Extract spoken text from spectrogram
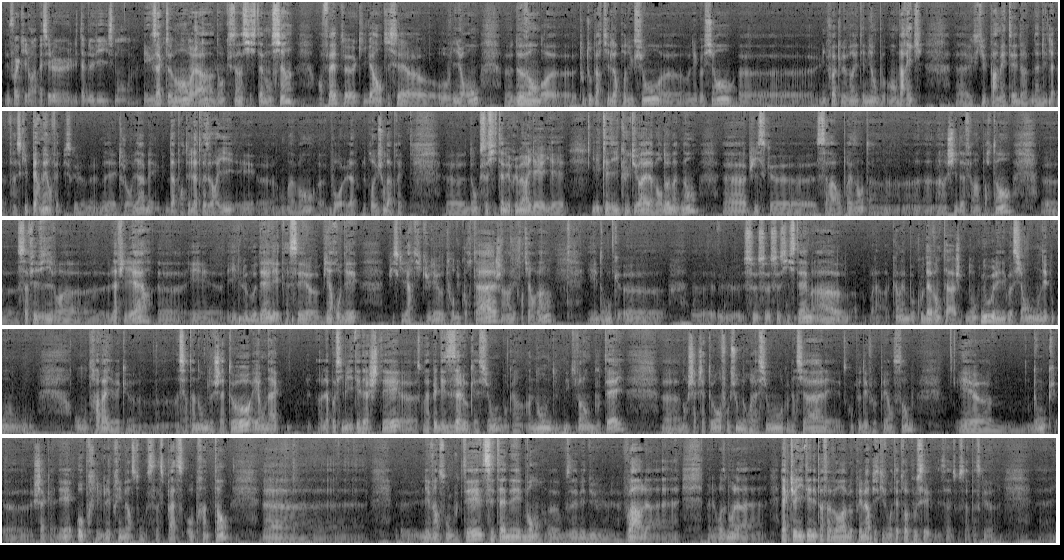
une fois qu'il aura passé l'étape de vieillissement. Euh, Exactement, voilà. Donc c'est un système ancien, en fait, qui garantissait aux vignerons de vendre tout ou partie de leur production aux négociants une fois que le vin était mis en, en barrique. Euh, ce qui permettait d'amener, enfin ce qui permet en fait, puisque le, modèle est toujours viable, mais d'apporter de la trésorerie et en avant pour la, production d'après. donc ce système de primeurs, il est, il est, il est quasi culturel à Bordeaux maintenant. Euh, puisque ça représente un, un, chiffre d'affaires important, euh, ça fait vivre euh, la filière et, et, le modèle est assez bien rodé puisqu'il est articulé autour du courtage, hein, les courtiers en vin, et donc ce, ce, ce, système a voilà, quand même beaucoup d'avantages. Donc nous, les négociants, on, travaille avec un certain nombre de châteaux et on a la possibilité d'acheter euh, ce qu'on appelle des allocations, donc un, nombre d'équivalents de bouteilles euh, dans chaque château en fonction de nos relations commerciales et de ce qu'on peut développer ensemble. Et euh, donc chaque année, les primeurs, donc ça se passe au printemps. Les vins sont goûtés. Cette année, bon, vous avez dû voir la, malheureusement l'actualité n'est pas favorable aux primeurs puisqu'ils vont être repoussés. Mais tout ça parce que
